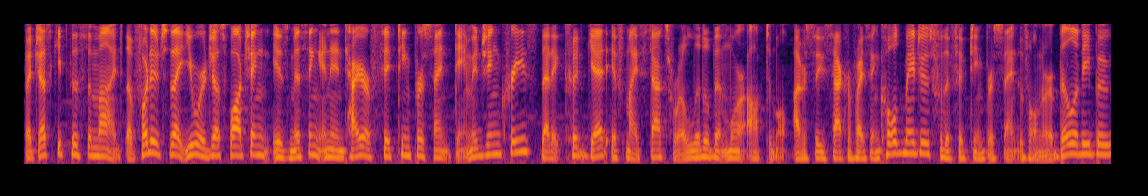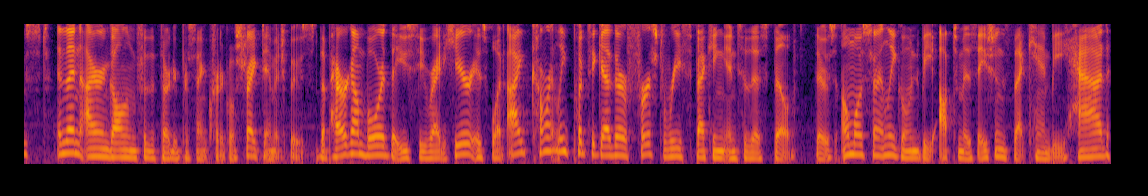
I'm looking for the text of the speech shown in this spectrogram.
but just keep this in mind. The footage that you were just watching is missing an entire 15% damage increase that it could get if my stats were a little bit more optimal. Obviously sacrificing Cold Mages for the 15% vulnerability boost, and then Iron Golem for the 30% critical strike damage boost. The Paragon board that you see right here is what I currently put together first respecking into this build. There's almost certainly going to be optimizations that can be had,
